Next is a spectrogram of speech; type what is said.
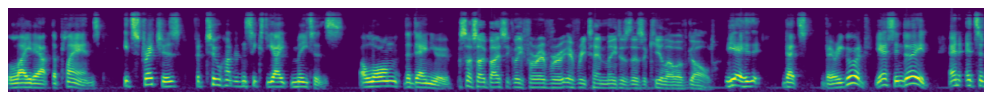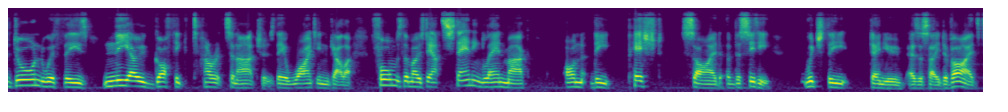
laid out the plans. It stretches for 268 metres along the Danube. So, so basically, for every every 10 metres, there's a kilo of gold. Yeah, that's very good. Yes, indeed and it's adorned with these neo Gothic turrets and arches. They're white in colour, forms the most outstanding landmark on the Pest side of the city, which the Danube, as I say, divides.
